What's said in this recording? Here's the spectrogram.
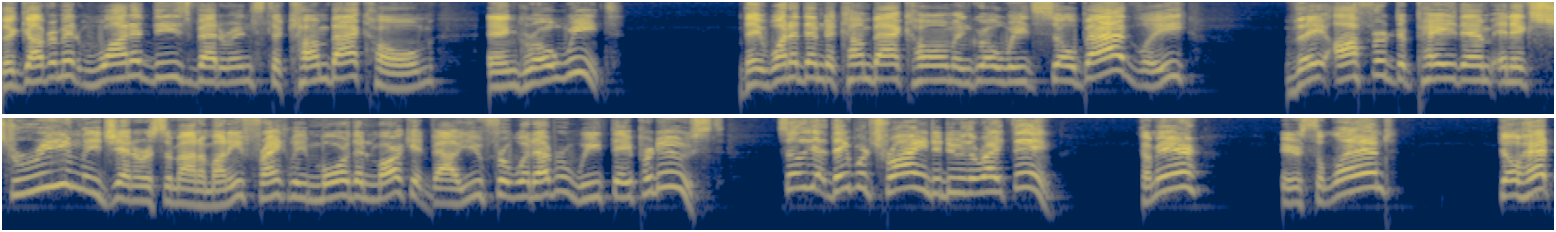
The government wanted these veterans to come back home and grow wheat. They wanted them to come back home and grow wheat so badly, they offered to pay them an extremely generous amount of money, frankly, more than market value for whatever wheat they produced. So, yeah, they were trying to do the right thing. Come here, Here's some land. Go ahead,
